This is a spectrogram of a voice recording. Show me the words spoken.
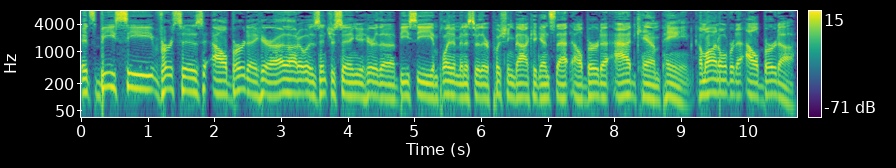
It's BC versus Alberta here. I thought it was interesting to hear the BC employment minister there pushing back against that Alberta ad campaign. Come on over to Alberta.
